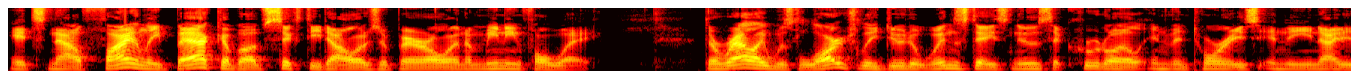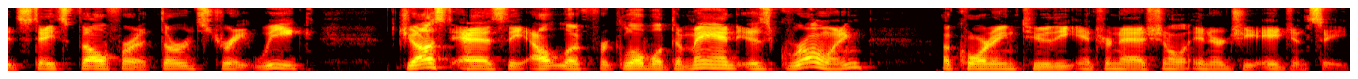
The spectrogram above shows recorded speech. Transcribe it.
It's now finally back above $60 a barrel in a meaningful way. The rally was largely due to Wednesday's news that crude oil inventories in the United States fell for a third straight week, just as the outlook for global demand is growing, according to the International Energy Agency.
